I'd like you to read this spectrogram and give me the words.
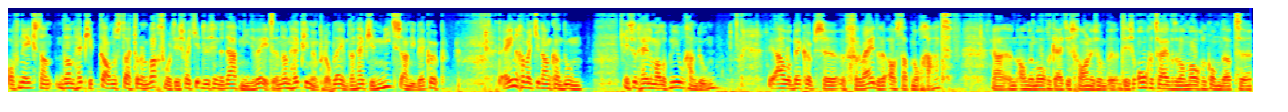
of niks, dan, dan heb je kans dat er een wachtwoord is wat je dus inderdaad niet weet. En dan heb je een probleem. Dan heb je niets aan die backup. Het enige wat je dan kan doen, is het helemaal opnieuw gaan doen. De oude backups uh, verwijderen als dat nog gaat. Ja, een andere mogelijkheid is gewoon, is om, het is ongetwijfeld wel mogelijk om dat, uh,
